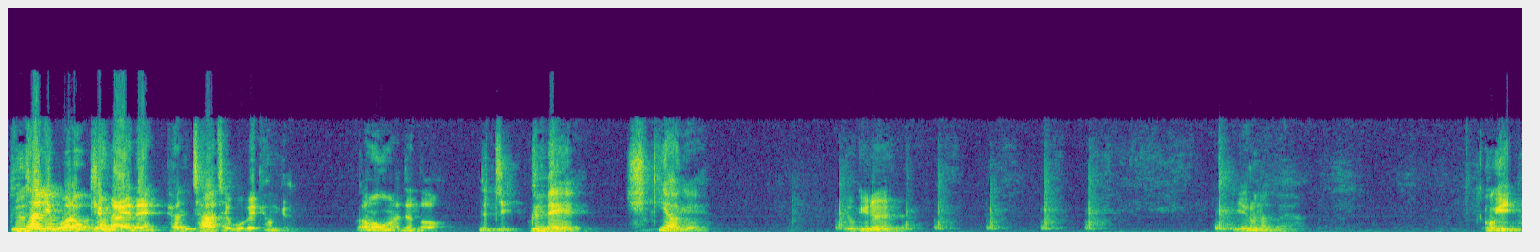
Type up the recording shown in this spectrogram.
분산이 뭐라고 기억나야 돼? 편차 제곱의 평균. 까먹으면 안 된다. 됐지? 근데 신기하게 여기를 얘로 나눠요. 거기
